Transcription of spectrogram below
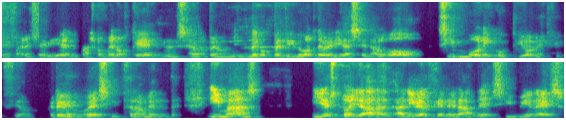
me parece bien más o menos que, pero a nivel de competidor debería ser algo simbólico, tío, la inscripción, creo, ¿eh? sinceramente. Y más, y esto ya a nivel general, ¿eh? si vienes,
